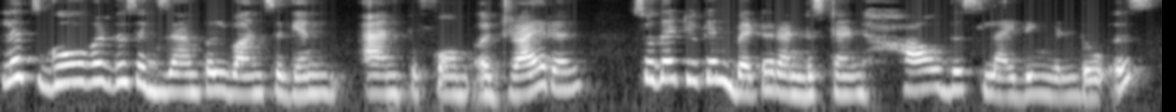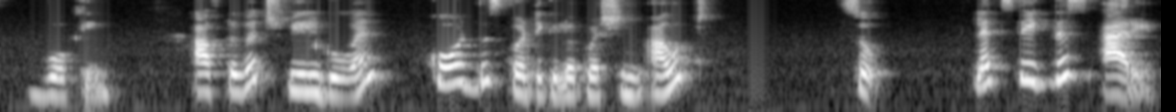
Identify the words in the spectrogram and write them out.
Let's go over this example once again and perform a dry run so that you can better understand how the sliding window is working. After which we'll go and code this particular question out. So let's take this array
